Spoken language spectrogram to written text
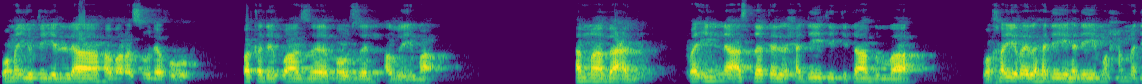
ومن يطع الله ورسوله فقد فاز فوزا عظيما. أما بعد فإن أصدق الحديث كتاب الله وخير الهدي هدي محمد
